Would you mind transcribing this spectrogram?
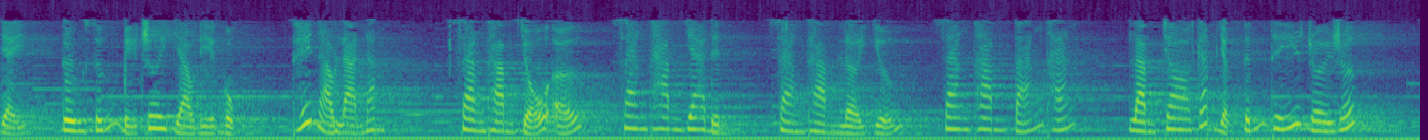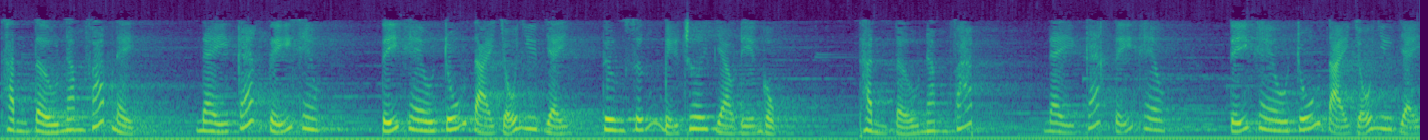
vậy tương xứng bị rơi vào địa ngục. Thế nào là năm? Sang tham chỗ ở sang tham gia đình sang tham lợi dưỡng sang tham tán tháng, làm cho các vật tính thí rơi rớt. Thành tựu năm pháp này này các tỷ kheo tỷ kheo trú tại chỗ như vậy tương xứng bị rơi vào địa ngục. Thành tựu năm pháp. Này các tỷ kheo tỷ kheo trú tại chỗ như vậy,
